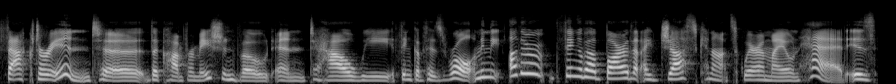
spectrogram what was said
factor into the confirmation vote and to how we think of his role. I mean, the other thing about Barr that I just cannot square in my own head is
